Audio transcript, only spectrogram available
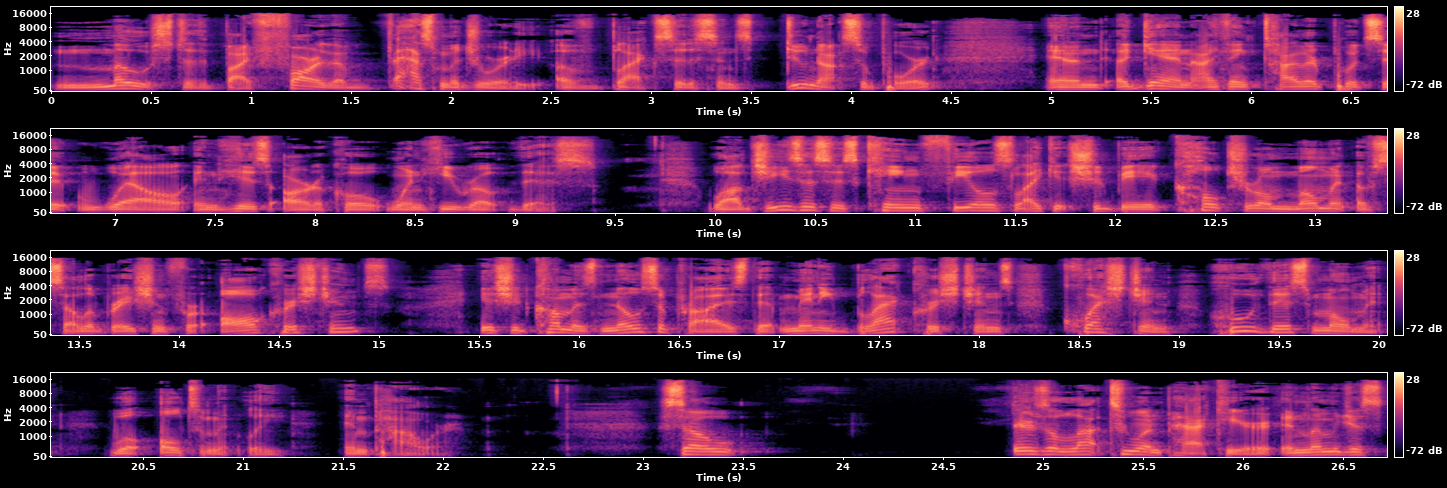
most, by far, the vast majority of black citizens do not support. And again, I think Tyler puts it well in his article when he wrote this. While Jesus is King feels like it should be a cultural moment of celebration for all Christians, it should come as no surprise that many black Christians question who this moment will ultimately empower. So there's a lot to unpack here, and let me just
